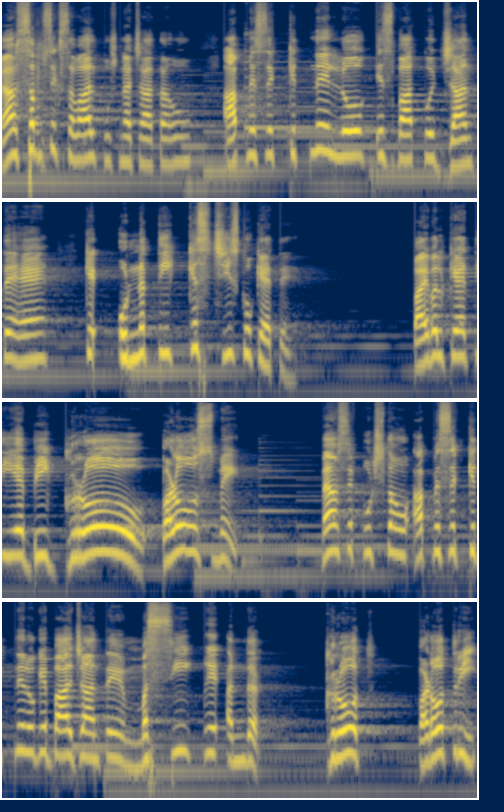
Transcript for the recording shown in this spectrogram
मैं आप सबसे सवाल पूछना चाहता हूँ, आप में से कितने लोग इस बात को जानते हैं कि उन्नति किस चीज़ को कहते हैं? बाइबल कहती है बी ग्रो बढ़ो उसमें। मैं आपसे पूछता हूँ, आप में से कितने लोग ये बात जानते हैं? मसीह के अंदर ग्रोथ, बढ़ोतरी,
